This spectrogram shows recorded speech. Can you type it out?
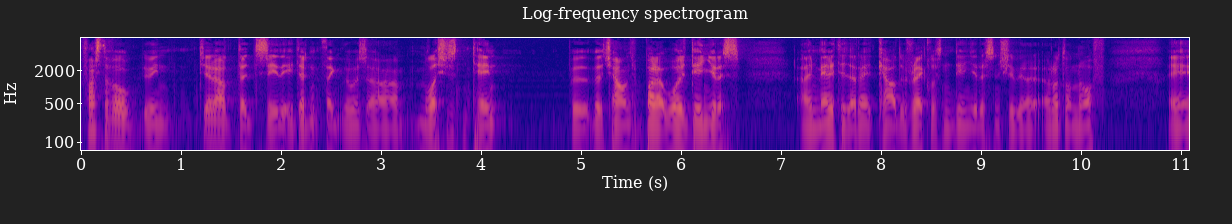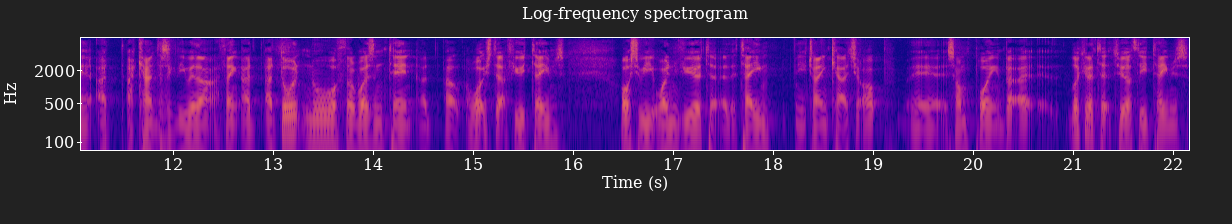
first of all, I mean, Gerrard did say that he didn't think there was a malicious intent with the challenge, but it was dangerous and merited a red card. It was reckless and dangerous and should be a, a off. Uh, I, I can't disagree with that. I think I, I don't know if there was intent. I, I watched it a few times. Obviously, we get one view at, at the time, and you try and catch it up uh, at some point. But uh, looking at it two or three times,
